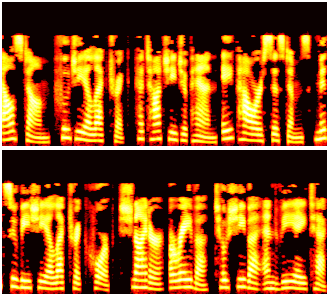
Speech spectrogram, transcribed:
Alstom, Fuji Electric, Hitachi Japan, A-Power Systems, Mitsubishi Electric Corp., Schneider, Areva Toshiba and VA Tech.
